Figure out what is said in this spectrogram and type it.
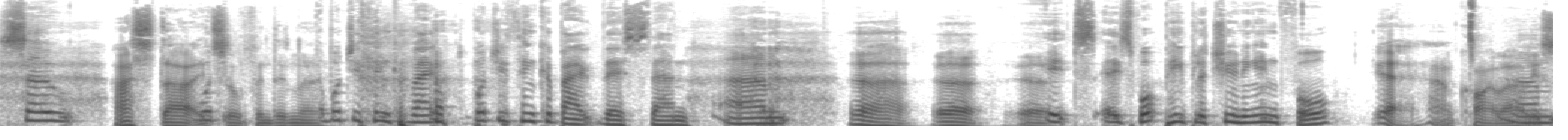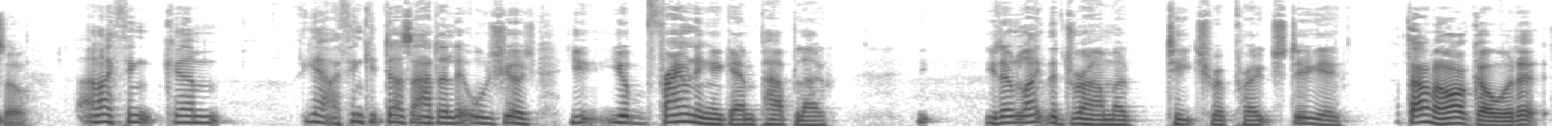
so, I started What- something, didn't I? what do you think about what do you think about this then? Um, it's it's what people are tuning in for, Yeah, I'm quite rightly Um, so. and I think, um, yeah, I think it does add a little zhuzh. You you're frowning again, Pablo. You, you don't like the drama teacher approach, do you? I don't know, I'll go with it.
